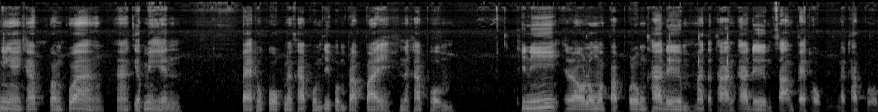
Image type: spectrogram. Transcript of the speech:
นี่ไงครับ ความกว้าง หาเกือบไม่เห็น 866 นะครับ ผมที่ผมปรับไปนะครับผม ทีนี้เราลงมาปรับปรุงค่าเดิมมาตรฐานค่าเดิม 386 นะครับผม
